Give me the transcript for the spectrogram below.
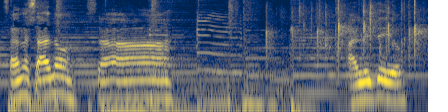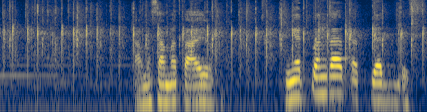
Sana sa ano, sa holiday oh. Sama-sama tayo. Ingat lang lahat at God bless.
